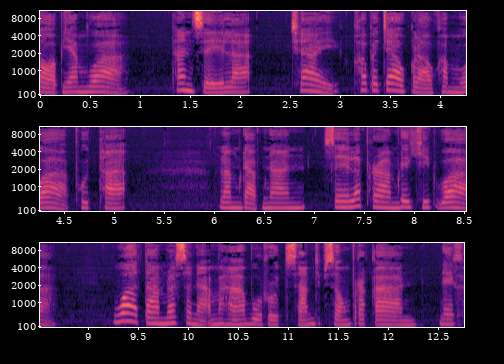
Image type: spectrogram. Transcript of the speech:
ตอบย้ำว่า ท่านเสละ ใช่ ข้าพเจ้ากล่าวคำว่าพุทธะลำดับนั้นเสลพรามได้คิดว่า ว่าตามลักษณะมหาบุรุษ 32 ประการ ในค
